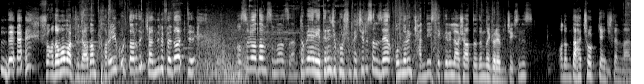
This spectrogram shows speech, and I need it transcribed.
Şu adama bak bir de adam parayı kurtardı kendini feda etti. Nasıl bir adamsın lan sen? Tabii eğer yeterince kurşun kaçırırsanız eğer onların kendi istekleriyle aşağı atladığını da görebileceksiniz. Adam daha çok gençten lan.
